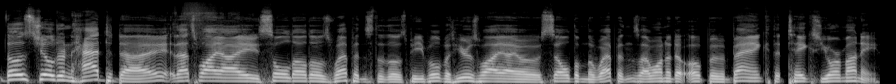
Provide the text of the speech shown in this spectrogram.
Those children had to die. That's why I sold all those weapons to those people. But here's why I sold them the weapons. I wanted to open a bank that takes your money.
